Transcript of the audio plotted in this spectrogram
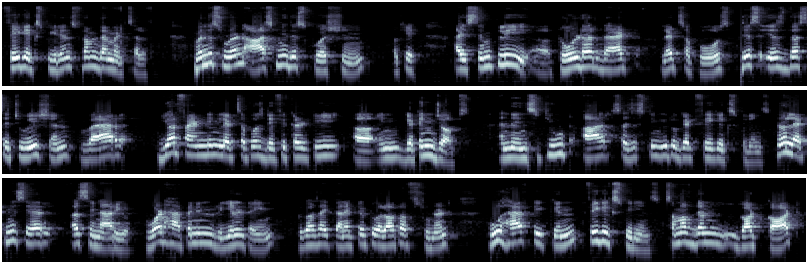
fake experience from them itself. When the student asked me this question okay i simply uh, told her that let's suppose this is the situation where you are finding let's suppose difficulty uh, in getting jobs and the institute are suggesting you to get fake experience now let me share a scenario what happened in real time because I connected to a lot of students who have taken fake experience. Some of them got caught,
